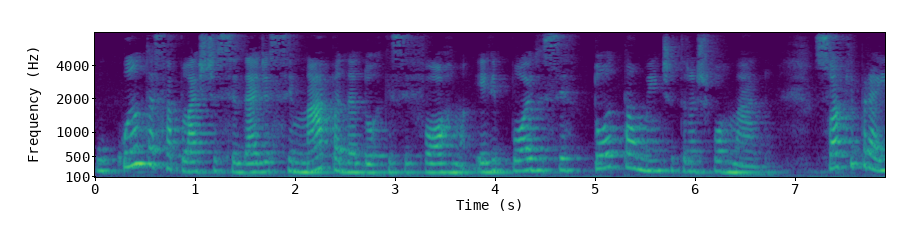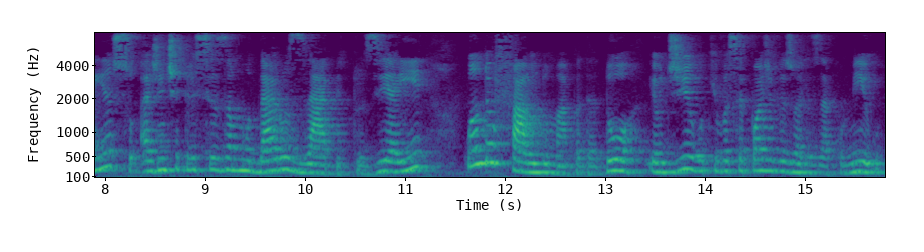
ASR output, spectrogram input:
o quanto essa plasticidade, esse mapa da dor que se forma, ele pode ser totalmente transformado. Só que para isso a gente precisa mudar os hábitos. E aí, quando eu falo do mapa da dor, eu digo que você pode visualizar comigo.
